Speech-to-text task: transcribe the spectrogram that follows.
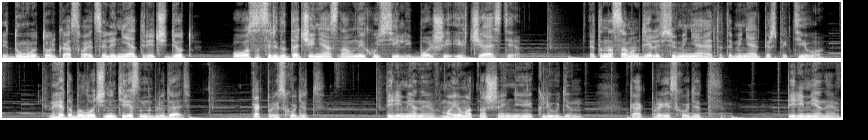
и думаю только о своей цели. Нет, речь идет о сосредоточении основных усилий, большей их части. Это на самом деле все меняет, это меняет перспективу. Это было очень интересно наблюдать, как происходят перемены в моем отношении к людям, как происходят перемены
